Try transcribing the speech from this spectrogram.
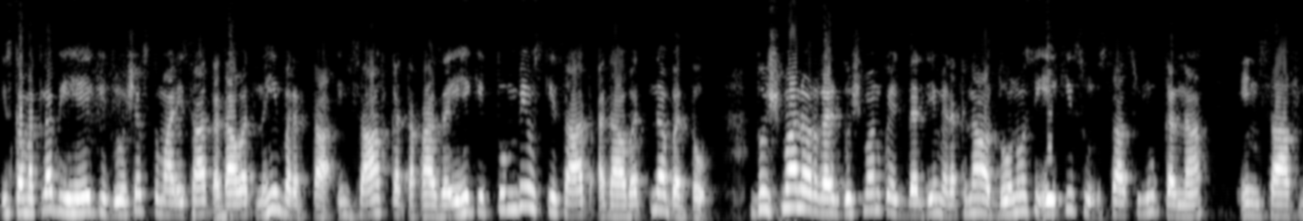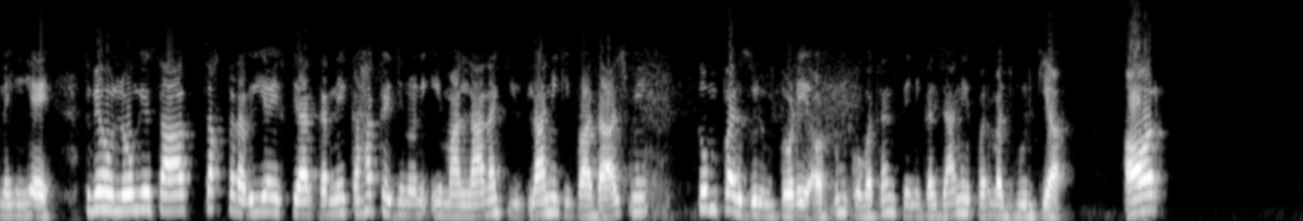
اس کا مطلب یہ ہے کہ جو شخص تمہارے ساتھ عداوت نہیں برتتا، انصاف کا تقاضا یہ ہے کہ تم بھی اس کے ساتھ عداوت نہ برتو۔ دشمن اور غیر دشمن کو ایک درجے میں رکھنا اور دونوں سے ایک ہی ساتھ سلوک کرنا انصاف نہیں ہے۔ تمہیں ان لوگوں کے ساتھ سخت رویہ اختیار کرنے کا حق ہے جنہوں نے ایمان لانا کی، لانے کی پاداش میں تم پر ظلم توڑے اور تم کو وطن سے نکل جانے پر مجبور کیا۔ اور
